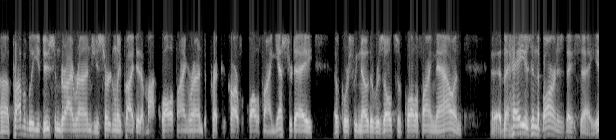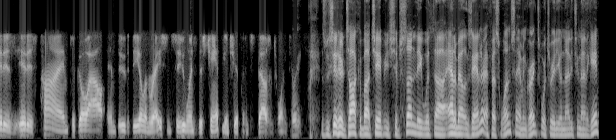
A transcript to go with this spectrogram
uh, probably you do some dry runs. You certainly probably did a mock qualifying run to prep your car for qualifying yesterday. Of course, we know the results of qualifying now, and uh, the hay is in the barn, as they say. It is it is time to go out and do the deal and race and see who wins this championship in 2023. As we sit here and talk about Championship Sunday with uh, Adam Alexander, FS1, Sam and Greg, Sports Radio 929 The Game,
